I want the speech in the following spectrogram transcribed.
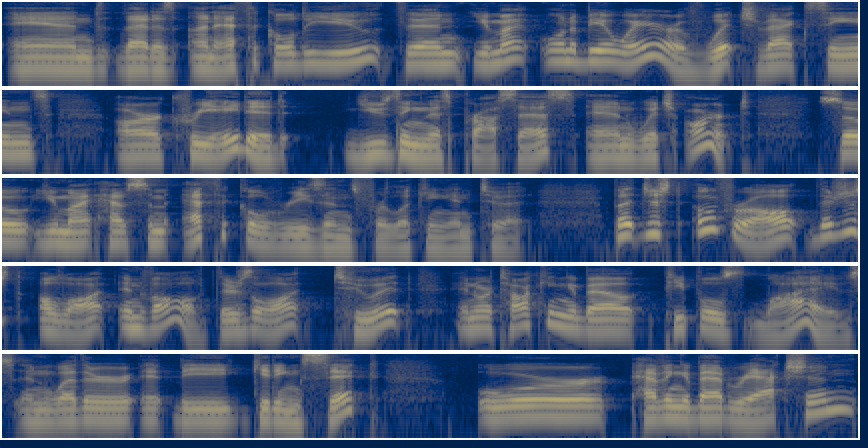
and that is unethical to you, then you might want to be aware of which vaccines are created using this process and which aren't. So you might have some ethical reasons for looking into it. But just overall, there's just a lot involved. There's a lot to it. And we're talking about people's lives and whether it be getting sick or having a bad reaction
